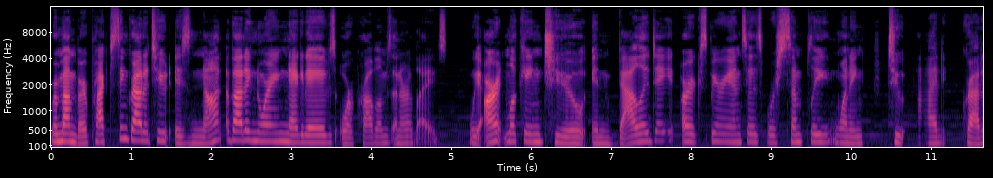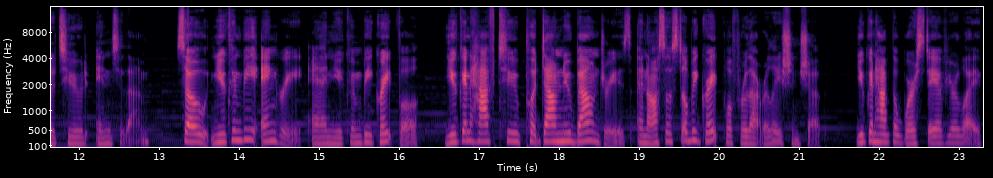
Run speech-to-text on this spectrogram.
Remember, practicing gratitude is not about ignoring negatives or problems in our lives. We aren't looking to invalidate our experiences. We're simply wanting to add gratitude into them. So you can be angry and you can be grateful. You can have to put down new boundaries and also still be grateful for that relationship. You can have the worst day of your life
